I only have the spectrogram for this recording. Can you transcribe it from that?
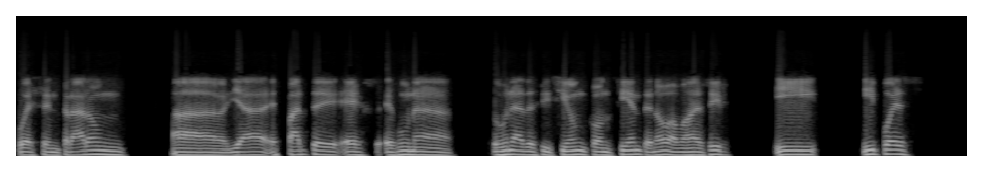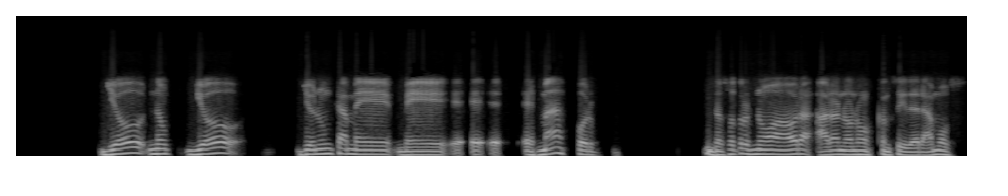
pues entraron Ah, ya es parte, es, es una, una decisión consciente, ¿no? Vamos a decir. Y, y pues yo no, yo, yo nunca me, me eh, eh, eh, es más, por nosotros no ahora, ahora no nos consideramos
